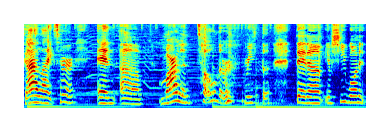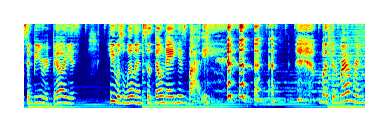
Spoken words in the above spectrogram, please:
guy likes her. And um, Marlon told Aretha that um, if she wanted to be rebellious, he was willing to donate his body. but the Reverend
